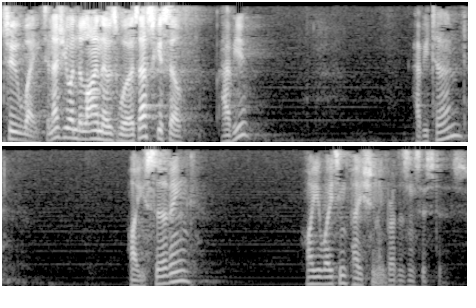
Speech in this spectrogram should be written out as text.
to wait. And as you underline those words, ask yourself have you? Have you turned? Are you serving? Are you waiting patiently, brothers and sisters?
